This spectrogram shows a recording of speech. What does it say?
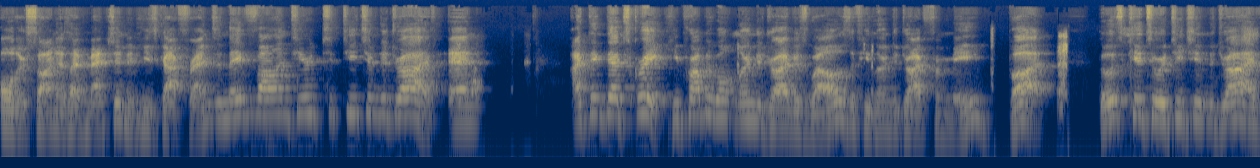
older son, as I've mentioned, and he's got friends, and they've volunteered to teach him to drive. And I think that's great. He probably won't learn to drive as well as if he learned to drive from me, but those kids who are teaching him to drive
